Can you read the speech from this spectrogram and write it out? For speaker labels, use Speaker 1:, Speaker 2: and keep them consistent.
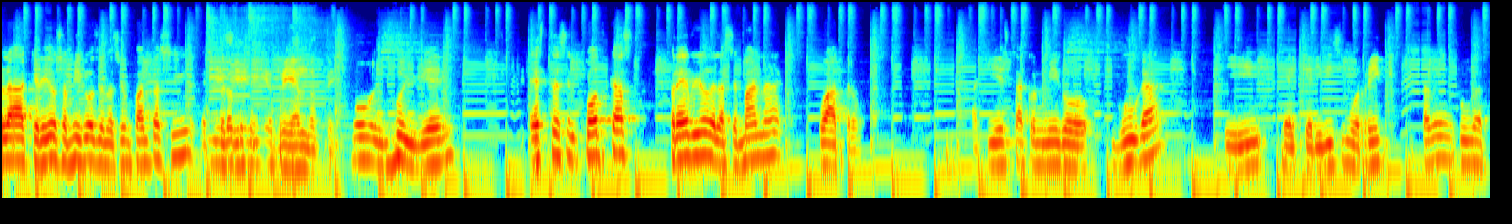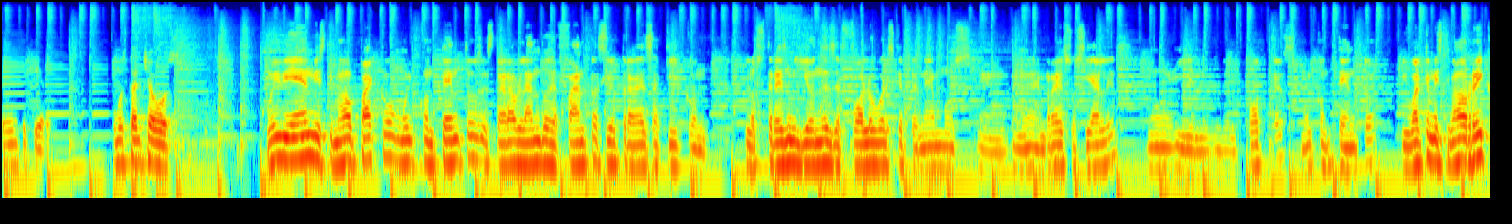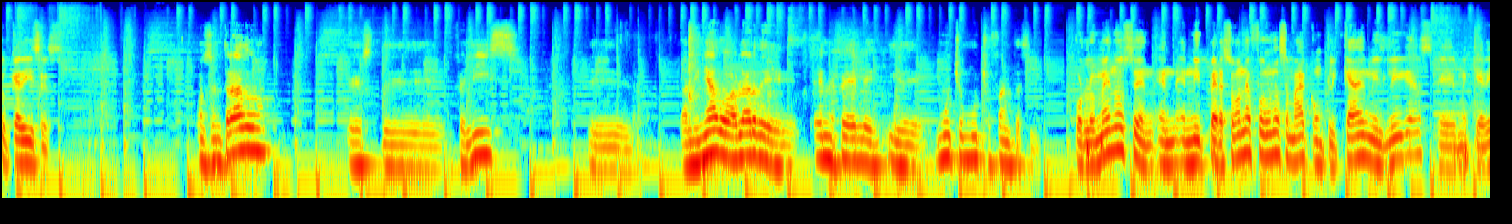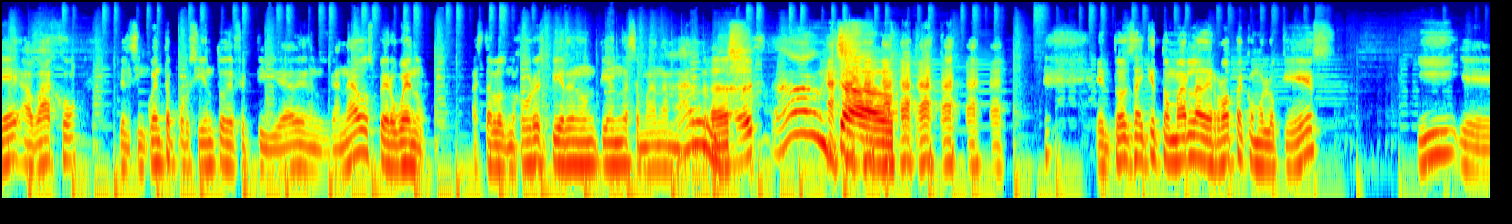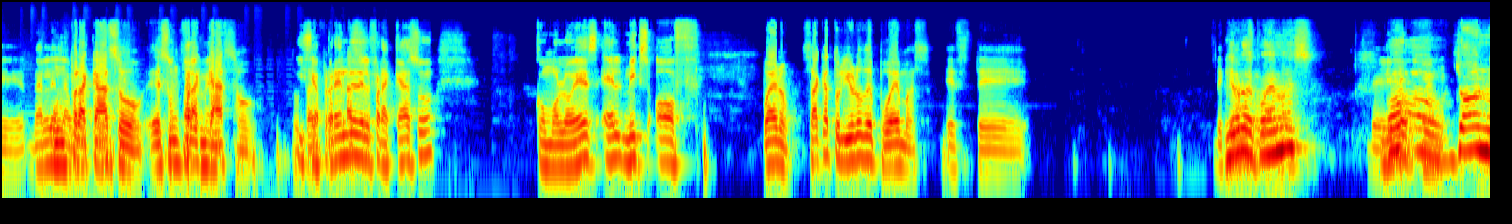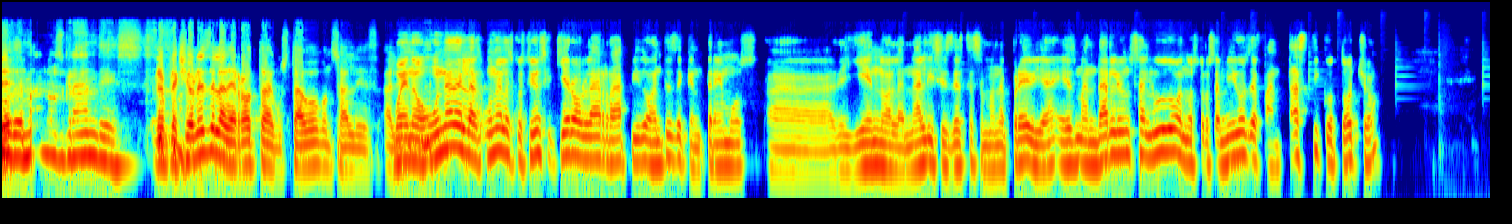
Speaker 1: Hola, queridos amigos de Nación Fantasy.
Speaker 2: Espero que riéndote.
Speaker 1: Muy, muy bien. Este es el podcast previo de la semana 4. Aquí está conmigo Guga y el queridísimo Rick. Está bien, Guga, también te quiero. ¿Cómo están, chavos?
Speaker 2: Muy bien, mi estimado Paco, muy contentos de estar hablando de fantasy otra vez aquí con los 3 millones de followers que tenemos en, redes sociales y en el podcast. Muy contento. Igual que mi estimado Rico, ¿qué dices?
Speaker 3: Concentrado, este, feliz, eh, alineado a hablar de NFL y de mucho, mucho fantasy.
Speaker 2: Por lo menos en, en, mi persona fue una semana complicada en mis ligas. Eh, me quedé abajo del 50% de efectividad en los ganados, pero bueno, hasta los mejores pierden un, tienen una semana mala. Entonces hay que tomar la derrota como lo que es y eh, darle
Speaker 1: un fracaso, es un fracaso.
Speaker 2: y se aprende del fracaso como lo es el mix off.
Speaker 1: Bueno, saca tu libro de poemas. Este.
Speaker 3: ¿Libro de poemas? Oh, John de, manos grandes.
Speaker 1: Reflexiones de la derrota, Gustavo González.
Speaker 2: Bueno, una de, las, una de las cuestiones que quiero hablar rápido antes de que entremos de lleno al análisis de esta semana previa es mandarle un saludo a nuestros amigos de Fantástico Tocho,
